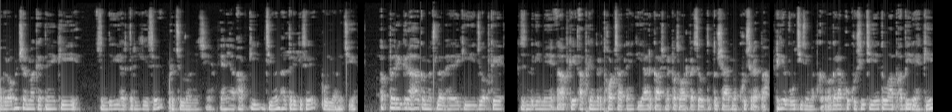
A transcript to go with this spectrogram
अब रॉबिन शर्मा कहते हैं कि ज़िंदगी हर तरीके से प्रचुर होनी चाहिए। यानी आपकी जीवन हर तरीके से पूरी होनी चाहिए। अपरिग्रह का मतलब है कि जो आपके ज़िंदगी में आपके आपके अंदर थॉट्स आते हैं कि यार, काश मेरे पास और पैसे होते तो शायद मैं खुश रहता। ठीक है, वो चीज़ें मत करो। अगर आपको खुशी चाहिए तो आप अभी रह के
